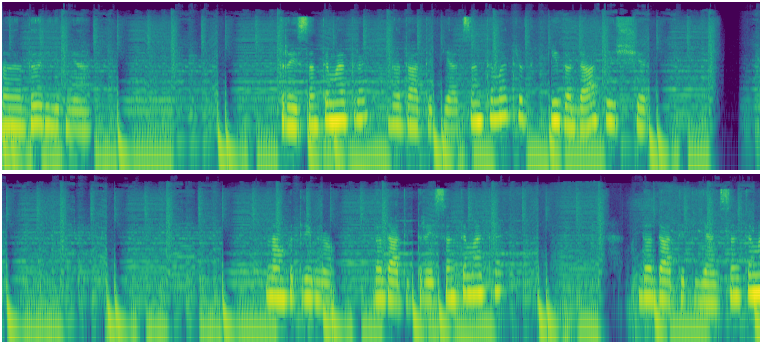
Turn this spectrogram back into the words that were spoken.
Е, дорівнює 3 см, додати 5 см і додати ще. Нам потрібно додати 3 см, додати 5 см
